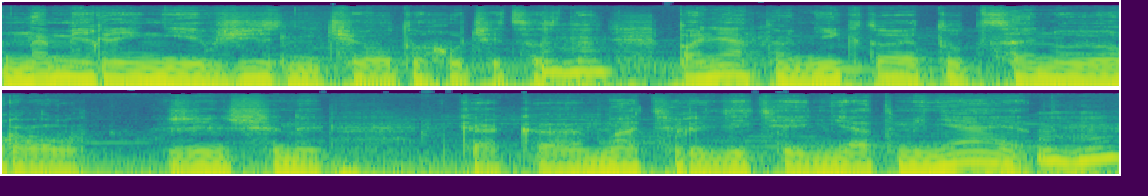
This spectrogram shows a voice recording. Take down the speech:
намерение в жизни, чего-то хочет создать. Mm-hmm. Понятно, никто эту ценную роль женщины как э, матери детей не отменяет, угу.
